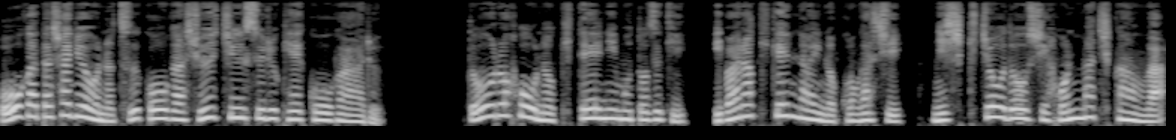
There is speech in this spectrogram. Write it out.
大型車両の通行が集中する傾向がある。道路法の規定に基づき、茨城県内の古河市、西木町同市本町間は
